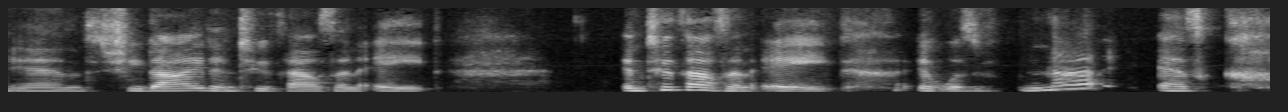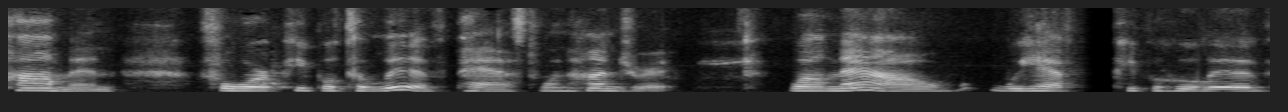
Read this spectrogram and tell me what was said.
and she died in 2008. In 2008, it was not as common for people to live past 100. Well, now we have people who live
